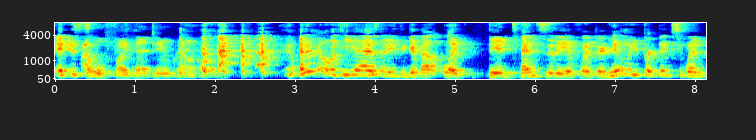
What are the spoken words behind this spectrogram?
case, I will fight that damn groundhog. I don't know if he has anything about like the intensity of winter. He only predicts when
